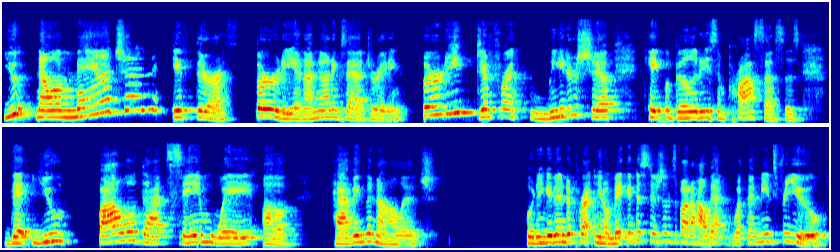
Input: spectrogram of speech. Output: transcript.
You now imagine if there are 30, and I'm not exaggerating, 30 different leadership capabilities and processes that you follow that same way of having the knowledge, putting it into, you know, making decisions about how that, what that means for you,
